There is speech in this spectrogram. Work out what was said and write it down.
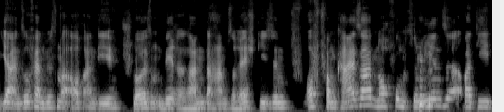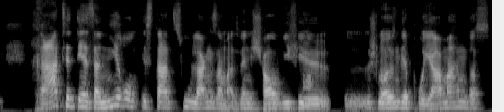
ja, insofern müssen wir auch an die Schleusen und Wehre ran, da haben Sie recht. Die sind oft vom Kaiser, noch funktionieren sie, aber die Rate der Sanierung ist da zu langsam. Also wenn ich schaue, wie viele ja. Äh, Schleusen wir pro Jahr machen, das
